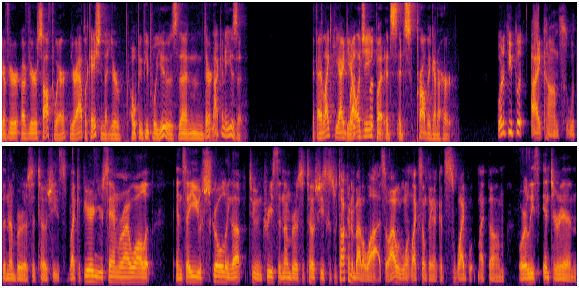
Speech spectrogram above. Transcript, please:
of your of your software, your application that you're hoping people use, then they're not going to use it. Like I like the ideology, put- but it's it's probably going to hurt. What if you put icons with the number of satoshis? Like if you're in your Samourai wallet and say you're scrolling up to increase the number of satoshis, because we're talking about a lot. So I would want like something I could swipe with my thumb or at least enter in,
